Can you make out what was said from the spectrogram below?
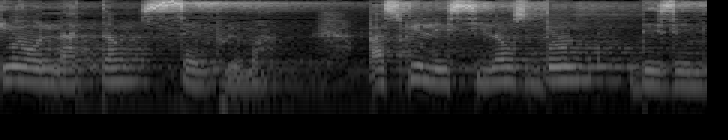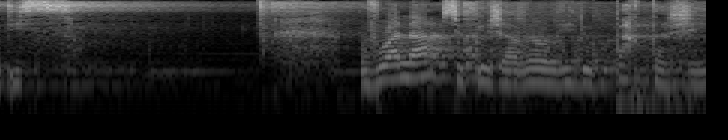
et on attend simplement parce que les silences donnent des indices. Voilà ce que j'avais envie de partager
